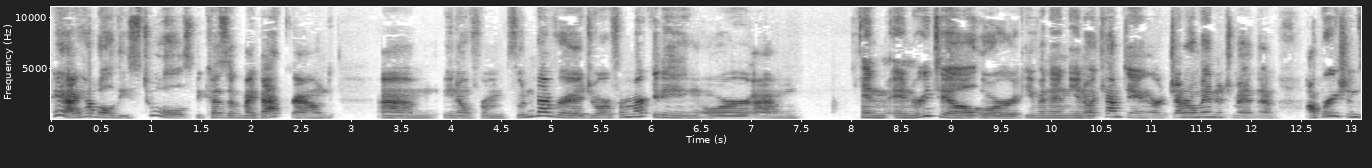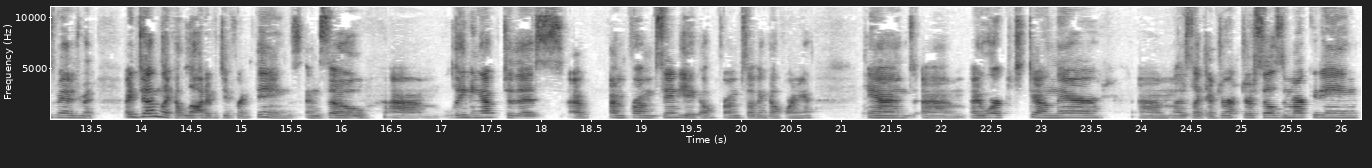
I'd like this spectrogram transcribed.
hey, I have all these tools because of my background, um, you know, from food and beverage or from marketing or um, in in retail or even in you know accounting or general management and operations management i'd done like a lot of different things. And so um, leading up to this I, i'm from san diego from southern california. And um, I worked down there um, as like a director of sales and marketing,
